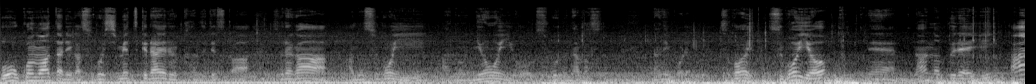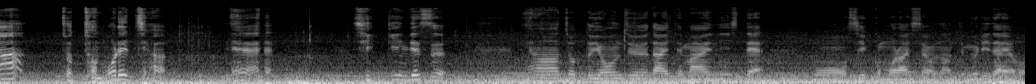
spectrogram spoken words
膀胱のあたりがすごい締め付けられる感じですか？それがあのすごいあの尿意をすごい促す。何これ？すごいすごいよ。ねえ何のプレイ？あーちょっと漏れちゃう。ねえ。失禁です。いやーちょっと40代手前にしてもうおしっこ漏らしちゃうなんて無理だよ。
